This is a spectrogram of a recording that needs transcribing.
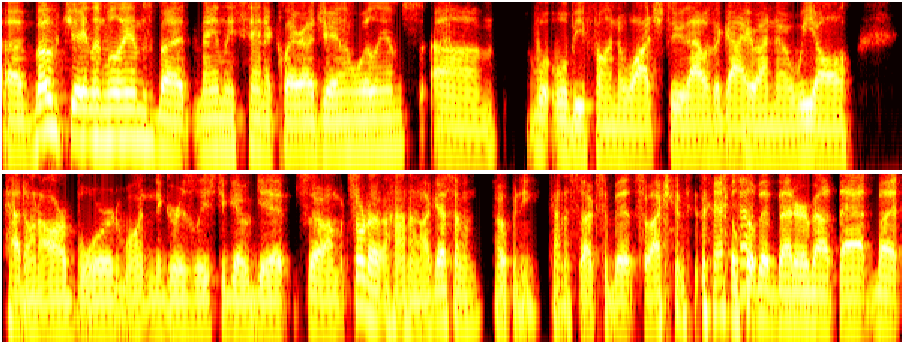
uh, both Jalen Williams, but mainly Santa Clara Jalen Williams. Um, will, will be fun to watch too. That was a guy who I know we all had on our board wanting the Grizzlies to go get. So I'm sort of, I know, I guess I'm hoping he kind of sucks a bit so I can a little bit better about that. But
